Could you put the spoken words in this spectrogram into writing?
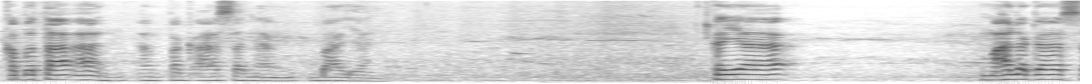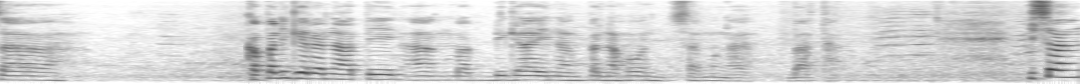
kabataan ang pag-asa ng bayan. Kaya mahalaga sa kapaligiran natin ang magbigay ng panahon sa mga bata. Isang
